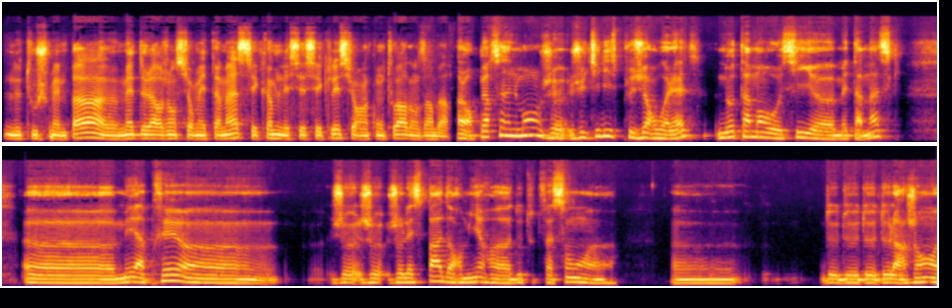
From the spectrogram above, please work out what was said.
ne touche même pas, mettre de l'argent sur MetaMask, c'est comme laisser ses cles sur un comptoir dans un bar? Alors personnellement, j'utilise plusieurs wallets, notamment aussi MetaMask, mais après, je, je, laisse pas dormir de toute façon de, de, de l'argent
